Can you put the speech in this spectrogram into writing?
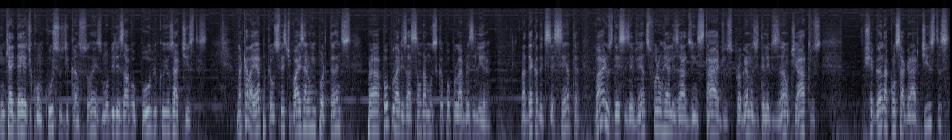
em que a ideia de concursos de canções mobilizava o público e os artistas. Naquela época, os festivais eram importantes para a popularização da música popular brasileira. Na década de 60, vários desses eventos foram realizados em estádios, programas de televisão, teatros, chegando a consagrar artistas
